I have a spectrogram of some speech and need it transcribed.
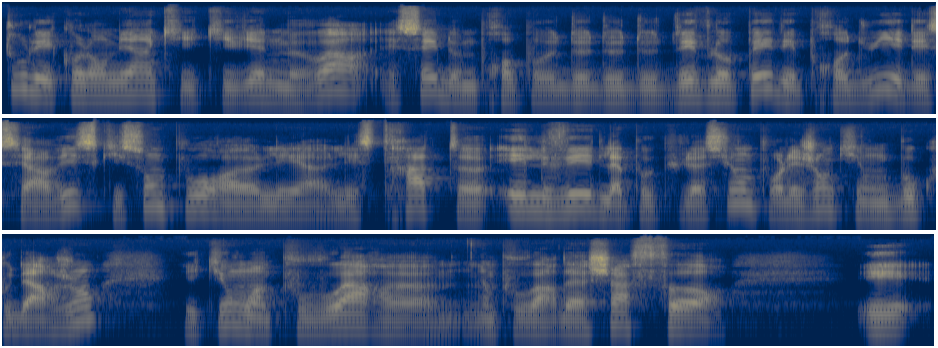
tous les Colombiens qui, viennent me voir essayent de développer des produits et des services qui sont pour euh, les, les, strates élevées de la population, pour les gens qui ont beaucoup d'argent et qui ont un pouvoir, un pouvoir d'achat fort. Et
